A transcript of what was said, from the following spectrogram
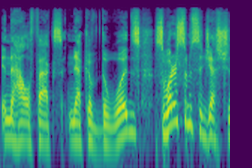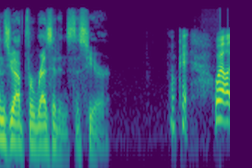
in the Halifax neck of the woods. So, what are some suggestions you have for residents this year? Okay. Well,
